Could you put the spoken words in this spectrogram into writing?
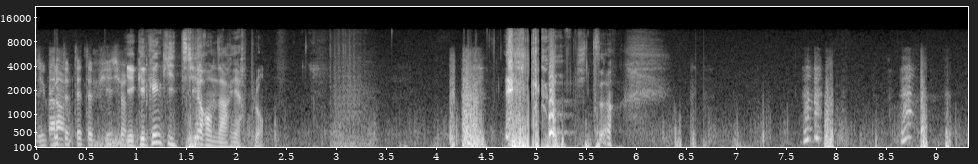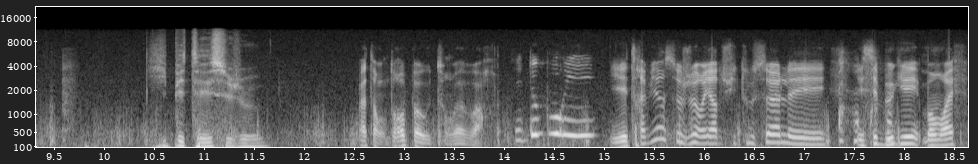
Du coup, t'as peut-être appuyé sur... Il y a quelqu'un qui tire en arrière-plan. oh putain. Pété ce jeu? Attends, drop out, on va voir. C'est tout pourri. Il est très bien ce jeu, regarde, je suis tout seul et, et c'est bugué. Bon bref,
